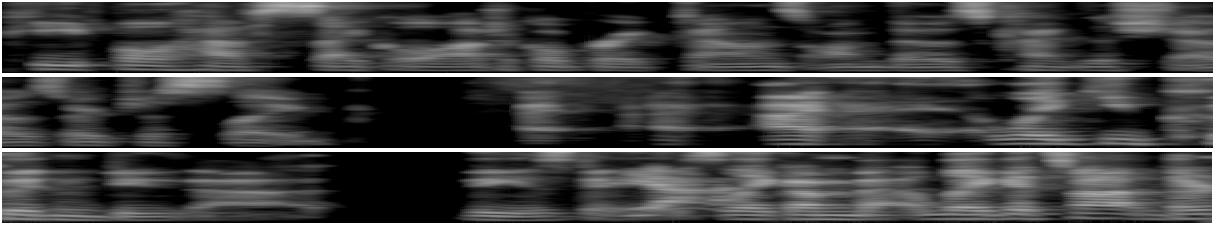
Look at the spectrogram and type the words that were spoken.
people have psychological breakdowns on those kinds of shows are just like, I, I, I like you couldn't do that these days. Yeah. Like I'm like it's not there.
